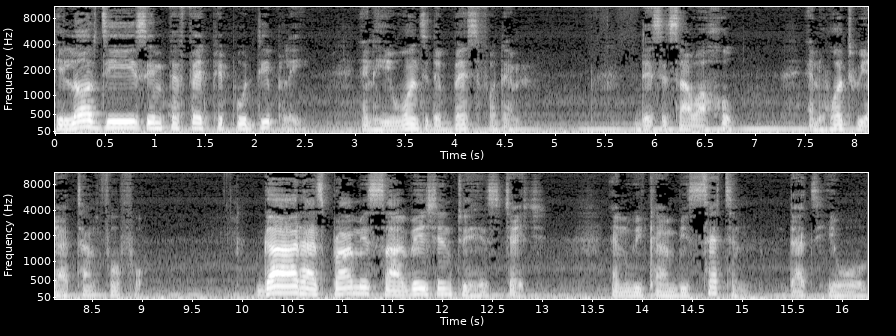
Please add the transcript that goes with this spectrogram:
He loves these imperfect people deeply and He wants the best for them. This is our hope and what we are thankful for. God has promised salvation to His church, and we can be certain that He will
